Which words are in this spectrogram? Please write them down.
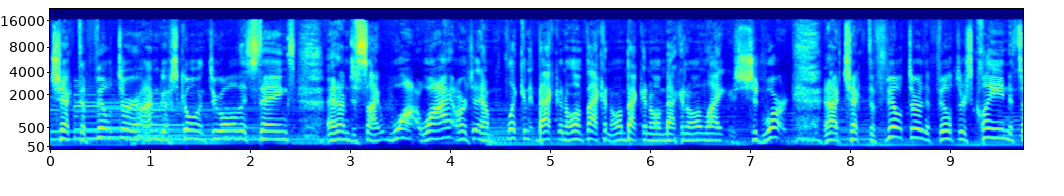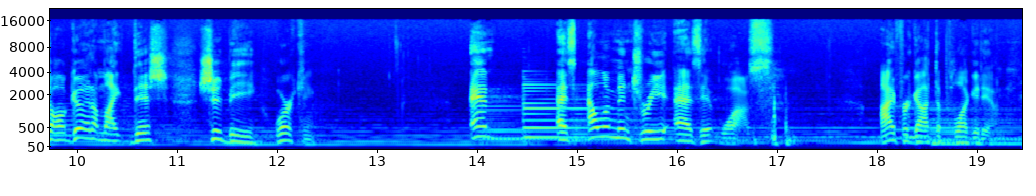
checked the filter. I'm just going through all these things. And I'm just like, why, why aren't you? I'm flicking it back and on, back and on, back and on, back and on, like it should work. And I checked the filter. The filter's clean. It's all good. I'm like, this should be working. And as elementary as it was, I forgot to plug it in.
